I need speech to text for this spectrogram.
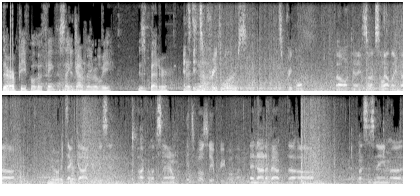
There are people who think the second It's Godfather movie is better, but It's- it's, it's a not. It's worse. It's a prequel? Oh, okay. So it's about, like, uh, No, it's that not. guy who was in Apocalypse Now, It's mostly a prequel. I mean, and not about the, uh, what's his name? Uh,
